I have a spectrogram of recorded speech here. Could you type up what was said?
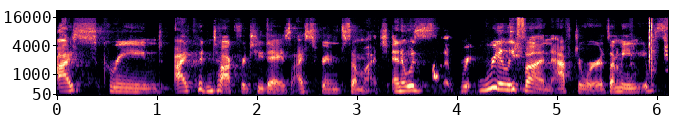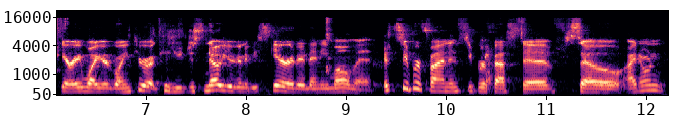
I screamed. I couldn't talk for two days. I screamed so much, and it was re- really fun afterwards. I mean, it was scary while you're going through it because you just know you're going to be scared at any moment. It's super fun and super festive. So I don't,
